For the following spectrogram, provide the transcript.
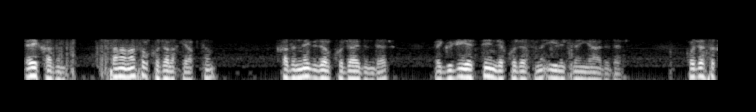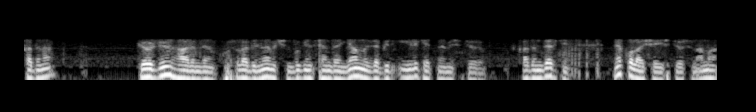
Ey kadın sana nasıl kocalık yaptım? Kadın ne güzel kocaydın der ve gücü yettiğince kocasını iyilikle yad eder. Kocası kadına gördüğün halimden kurtulabilmem için bugün senden yalnızca bir iyilik etmemi istiyorum. Kadın der ki ne kolay şey istiyorsun ama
